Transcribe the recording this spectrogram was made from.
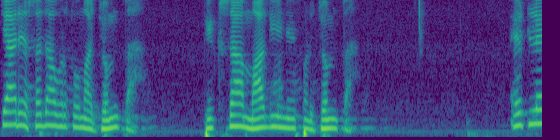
ત્યારે સદાવર્તોમાં જમતા. ભિક્ષા માગીને પણ જમતા. એટલે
